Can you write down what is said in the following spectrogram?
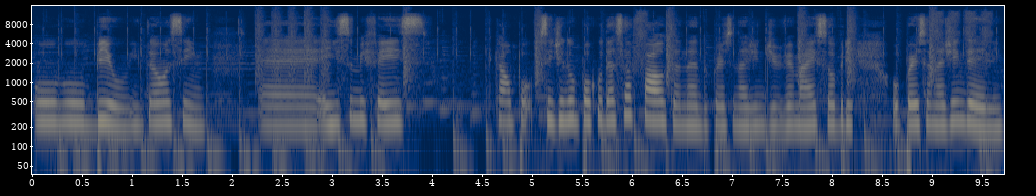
o Bill. Então, assim, é, isso me fez ficar um pouco, sentindo um pouco dessa falta, né, do personagem de ver mais sobre o personagem dele.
